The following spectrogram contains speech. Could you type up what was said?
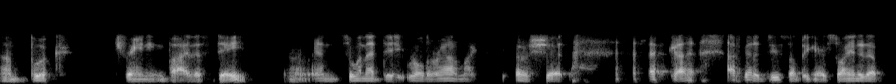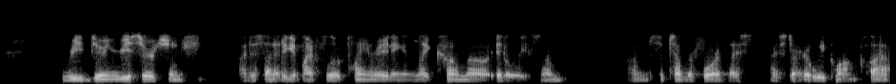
um, book training by this date. Um, and so when that date rolled around, I'm like, oh shit. I've got to, I've got to do something here. So I ended up re- doing research and I decided to get my float plane rating in Lake Como, Italy. So I'm, on September 4th, I, I start a week long class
